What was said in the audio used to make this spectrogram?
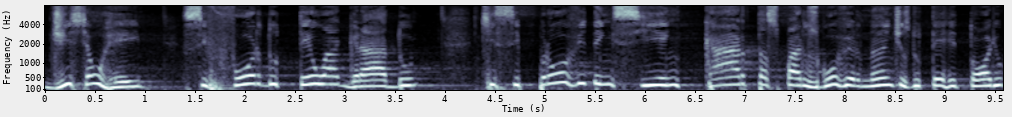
disse ao rei: Se for do teu agrado, que se providenciem cartas para os governantes do território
